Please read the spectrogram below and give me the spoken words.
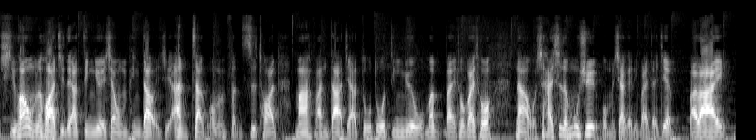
喜欢我们的话，记得要订阅一下我们频道以及按赞我们粉丝团。麻烦大家多多订阅我们，拜托拜托。那我是还是的木须，我们下个礼拜再见，拜拜。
